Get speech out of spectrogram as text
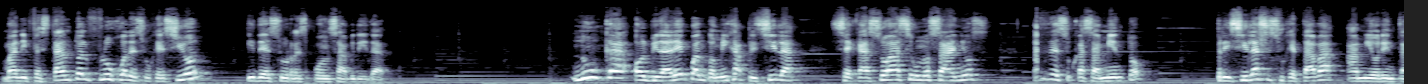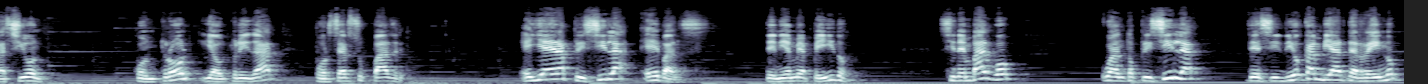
manifestando el flujo de su gestión y de su responsabilidad. Nunca olvidaré cuando mi hija Priscila se casó hace unos años antes de su casamiento, Priscila se sujetaba a mi orientación, control y autoridad por ser su padre. Ella era Priscila Evans, tenía mi apellido. Sin embargo, cuando Priscila decidió cambiar de reino,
